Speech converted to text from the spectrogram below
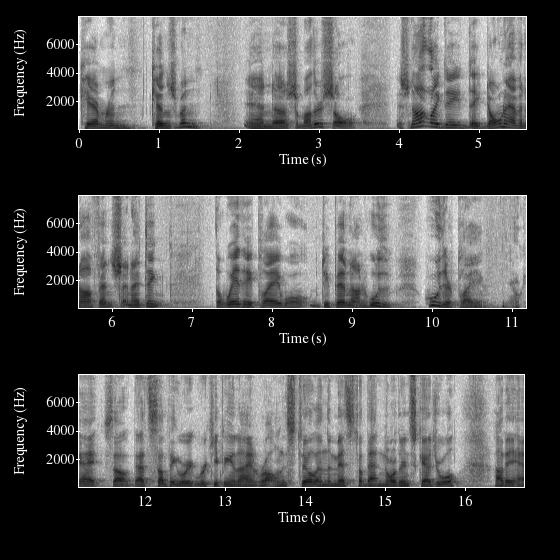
Cameron Kinsman and uh, some others. So it's not like they, they don't have an offense. And I think the way they play will depend on who who they're playing. Okay, so that's something we're, we're keeping an eye on. Rutland is still in the midst of that northern schedule. Uh, they have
